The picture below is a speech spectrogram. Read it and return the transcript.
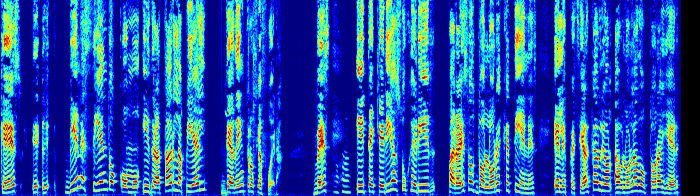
que es, eh, eh, viene siendo como hidratar la piel de adentro hacia afuera, ¿ves? Y te quería sugerir para esos dolores que tienes, el especial que habló, habló la doctora ayer,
